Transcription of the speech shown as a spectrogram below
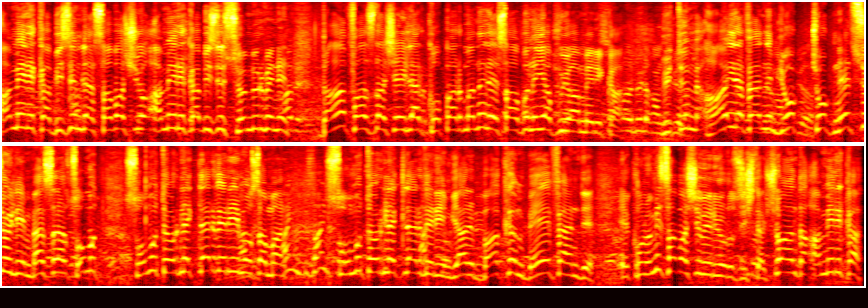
Amerika bizimle savaşıyor. Amerika bizi sömürmenin daha fazla şeyler koparmanın hesabını yapıyor Amerika. İnsanları böyle kandırıyor. Bütün hayır efendim yok çok net söyleyeyim. Ben sana somut somut örnekler vereyim o zaman. hangi- hangi- Somut örnekler vereyim. Yani bakın beyefendi ekonomi savaşı veriyoruz işte. Şu anda Amerika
